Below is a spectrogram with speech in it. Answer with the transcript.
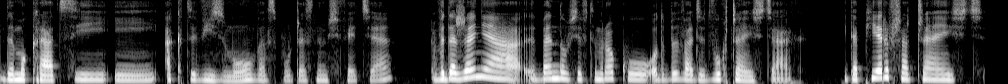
demokracji i aktywizmu we współczesnym świecie. Wydarzenia będą się w tym roku odbywać w dwóch częściach. I ta pierwsza część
